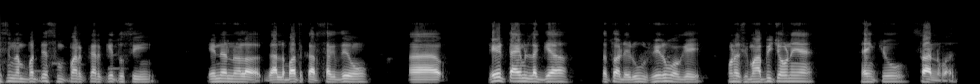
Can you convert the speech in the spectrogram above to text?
ਇਸ ਨੰਬਰ ਤੇ ਸੰਪਰਕ ਕਰਕੇ ਤੁਸੀਂ ਇਹਨਾਂ ਨਾਲ ਗੱਲਬਾਤ ਕਰ ਸਕਦੇ ਹੋ। ਫੇਰ ਟਾਈਮ ਲੱਗਿਆ ਤਾਂ ਤੁਹਾਡੇ ਰੂਲ ਫੇਰ ਹੋ ਗਏ। ਹੁਣ ਅਸੀਂ ਮਾਫੀ ਚਾਹੁੰਦੇ ਹਾਂ। ਥੈਂਕ ਯੂ ਧੰਨਵਾਦ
